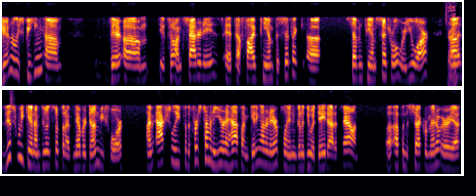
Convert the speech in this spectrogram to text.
generally speaking, um, there um, it's on Saturdays at uh, 5 p.m. Pacific, uh, 7 p.m. Central, where you are. Right. Uh, this weekend, I'm doing something I've never done before. I'm actually, for the first time in a year and a half, I'm getting on an airplane and going to do a date out of town, uh, up in the Sacramento area.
